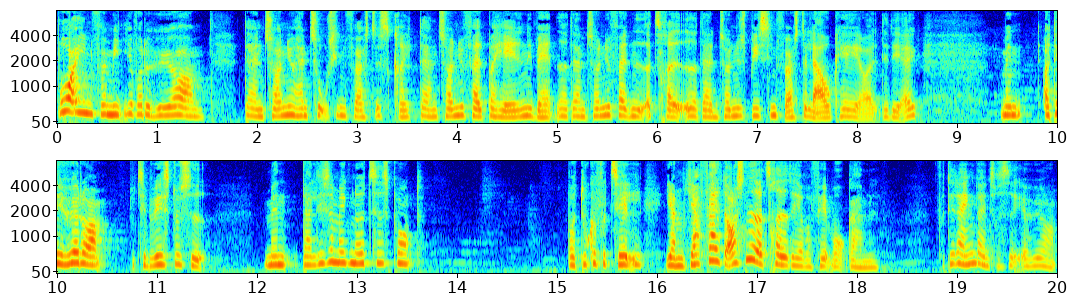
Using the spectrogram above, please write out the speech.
bor i en familie, hvor du hører om, da Antonio han tog sin første skridt, da Antonio faldt på halen i vandet, og da Antonio faldt ned ad træet, og da Antonio spiste sin første lavkage og alt det der, ikke? Men, og det hører du om til bevidstløshed. Men der er ligesom ikke noget tidspunkt, hvor du kan fortælle, jamen jeg faldt også ned ad træet, da jeg var fem år gammel. For det er der ingen, der er interesseret i at høre om.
